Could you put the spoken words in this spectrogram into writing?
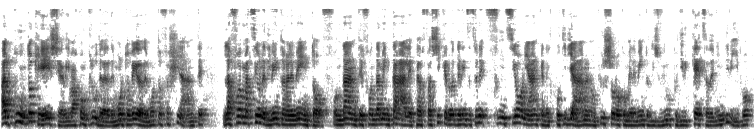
al punto che si arriva a concludere, ed è molto vero ed è molto affascinante, la formazione diventa un elemento fondante fondamentale per far sì che l'organizzazione funzioni anche nel quotidiano e non più solo come elemento di sviluppo e di ricchezza dell'individuo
